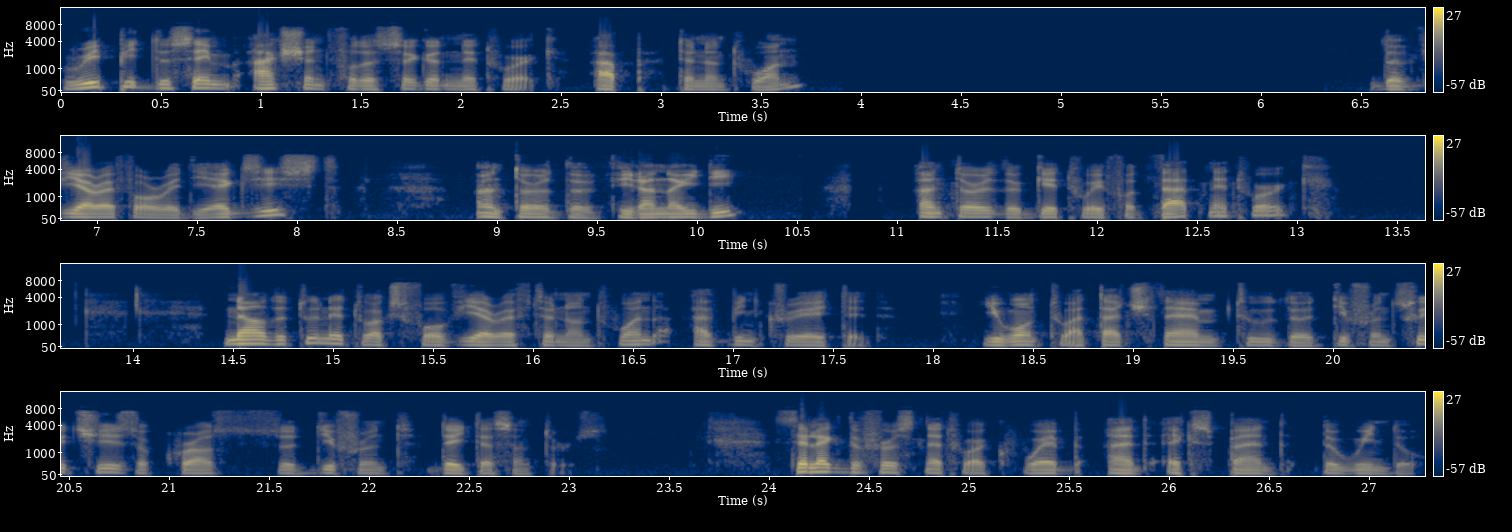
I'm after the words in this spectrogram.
Repeat the same action for the second network, app tenant 1. The VRF already exists. Enter the VLAN ID. Enter the gateway for that network. Now the two networks for VRF tenant 1 have been created. You want to attach them to the different switches across the different data centers. Select the first network web and expand the window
